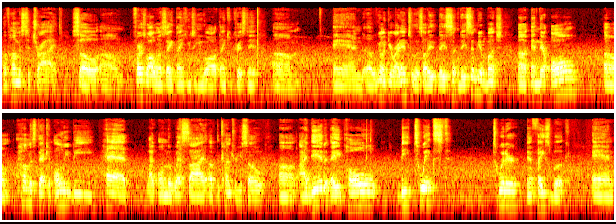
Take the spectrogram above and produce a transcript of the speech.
of hummus to try. So, um, first of all, I want to say thank you to you all. Thank you, Kristen. Um, and uh, we're gonna get right into it. So they they sent, they sent me a bunch, uh, and they're all um, hummus that can only be had like on the west side of the country. So um, I did a poll betwixt Twitter and Facebook, and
